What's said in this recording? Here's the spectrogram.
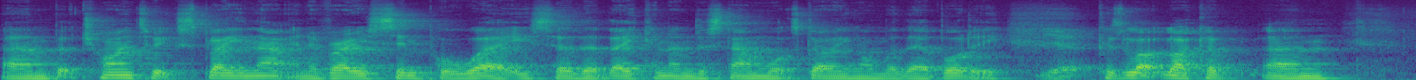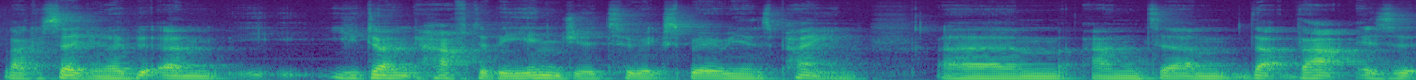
um, but trying to explain that in a very simple way so that they can understand what's going on with their body Yeah. because like, like a um, like I said you know um, you don't have to be injured to experience pain um, and um, that that is a,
